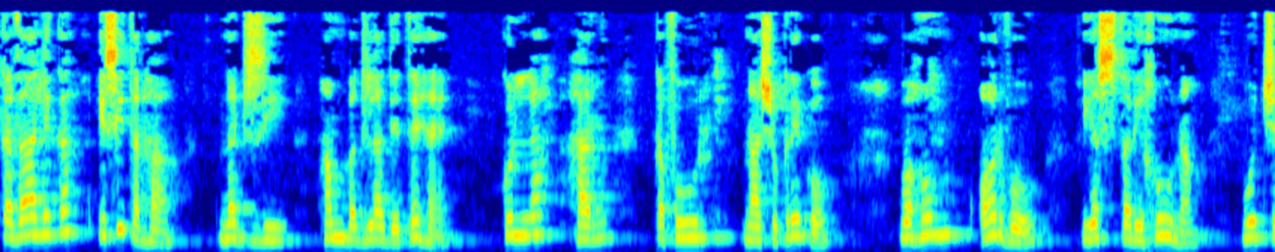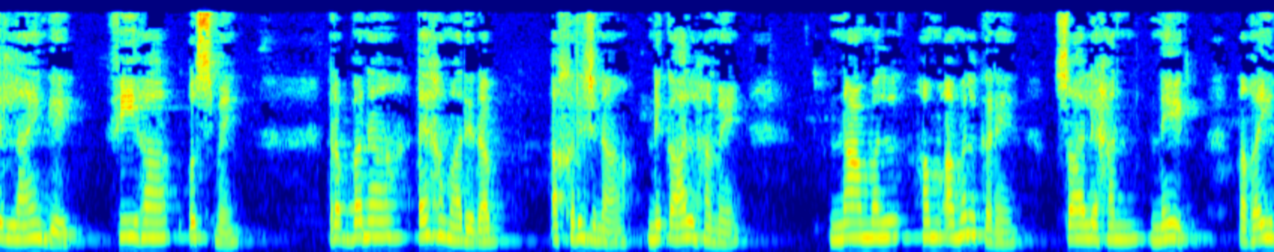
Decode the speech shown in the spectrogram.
کدا اسی طرح نجزی ہم بدلا دیتے ہیں۔ کل ہر کفور نا شکرے کو۔ وہ اور وہ یس وہ چلائیں گے فیحا اس میں۔ ربنا، اے ہمارے رب اخرجنا، نکال ہمیں۔ نامل ہم عمل کریں۔ صالحن نیک، غیر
